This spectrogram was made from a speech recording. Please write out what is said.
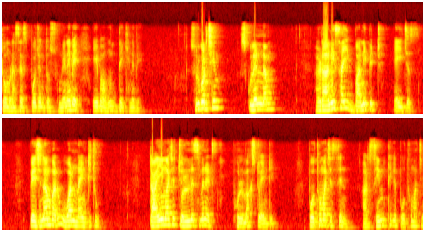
তোমরা শেষ পর্যন্ত শুনে নেবে এবং দেখে নেবে। শুরু করছি স্কুলের নাম, Ranisai Banipith HS page number one ninety two time আছে চল্লিশ মিনিট ফুল মার্কস টোয়েন্টি প্রথম আছে সিন আর সিন থেকে প্রথম আছে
